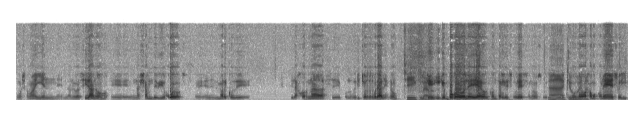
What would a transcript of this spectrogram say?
¿cómo se llama? Ahí en, en la universidad, ¿no? Eh, una jam de videojuegos, en el marco de, de las jornadas eh, por los derechos laborales, ¿no? Sí, Y claro. que, y que un poco la idea es contarles sobre eso, ¿no? Sobre, Ah, sobre cómo bueno. trabajamos con eso y,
